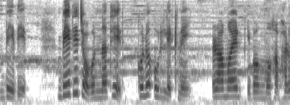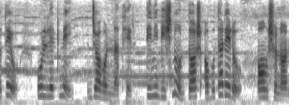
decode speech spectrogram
বেদের বেদে জগন্নাথের কোনো উল্লেখ নেই। রামায়ণ এবং মহাভারতেও উল্লেখ নেই জগন্নাথের। তিনি বিষ্ণুর দশ অবতারেরও অংশ নন।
